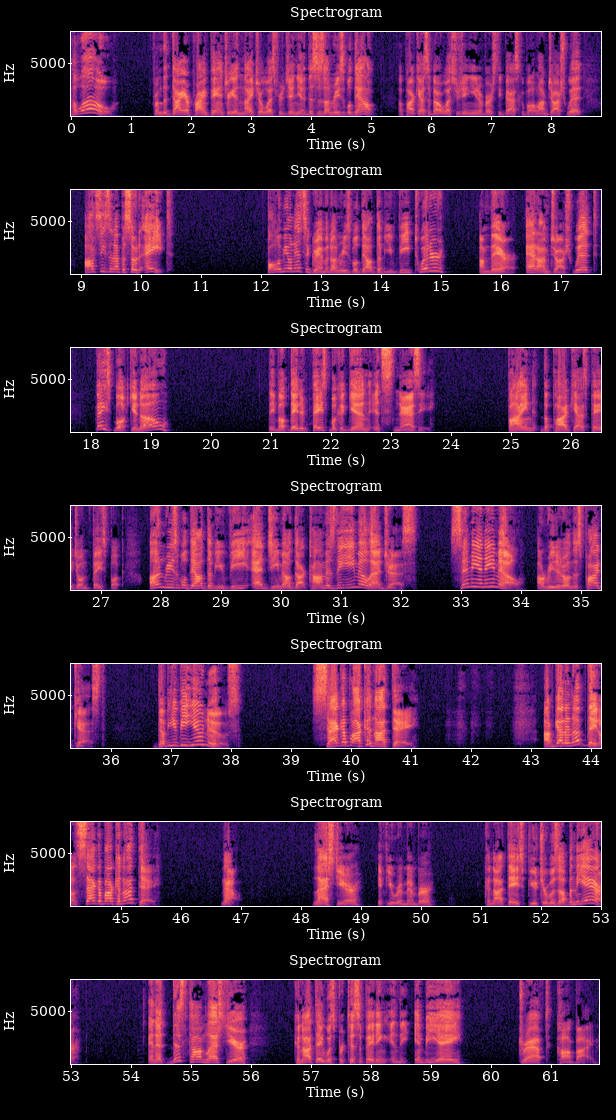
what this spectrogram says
Hello! From the Dyer Prime Pantry in Nitro, West Virginia, this is Unreasonable Doubt, a podcast about West Virginia University basketball. I'm Josh Witt. Off-season episode 8. Follow me on Instagram at Unreasonable Doubt WV. Twitter, I'm there. and I'm Josh Witt. Facebook, you know. They've updated Facebook again. It's snazzy. Find the podcast page on Facebook. UnreasonableDoubtWV at gmail.com is the email address. Send me an email. I'll read it on this podcast. WVU News. Sagaba Konate. I've got an update on Sagaba Konate. Now, last year, if you remember, Konate's future was up in the air. And at this time last year, Konate was participating in the NBA Draft Combine,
